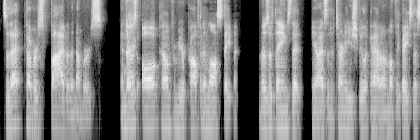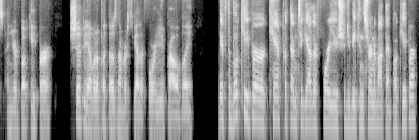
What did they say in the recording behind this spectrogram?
So that covers five of the numbers. And okay. those all come from your profit and loss statement. And those are things that, you know, as an attorney, you should be looking at on a monthly basis. And your bookkeeper should be able to put those numbers together for you, probably. If the bookkeeper can't put them together for you, should you be concerned about that bookkeeper?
